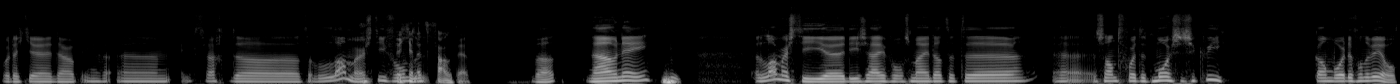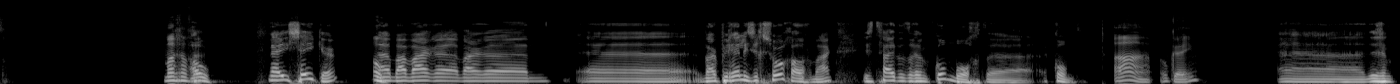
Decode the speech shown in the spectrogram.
Voordat je daarop ingaat. Ehm, ik zag dat Lammers die Dat vond. je het fout hebt. Wat? Nou, nee. Lammers die, eh, die zei volgens mij dat het Zandvoort het mooiste circuit kan worden van de wereld. Maar ga verder. Oh, nee, zeker. Oh. Eh, maar waar, waar, ehm, eh, waar Pirelli zich zorgen over maakt, is het feit dat er een kombocht komt. Ah, oké. Eh, dus een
